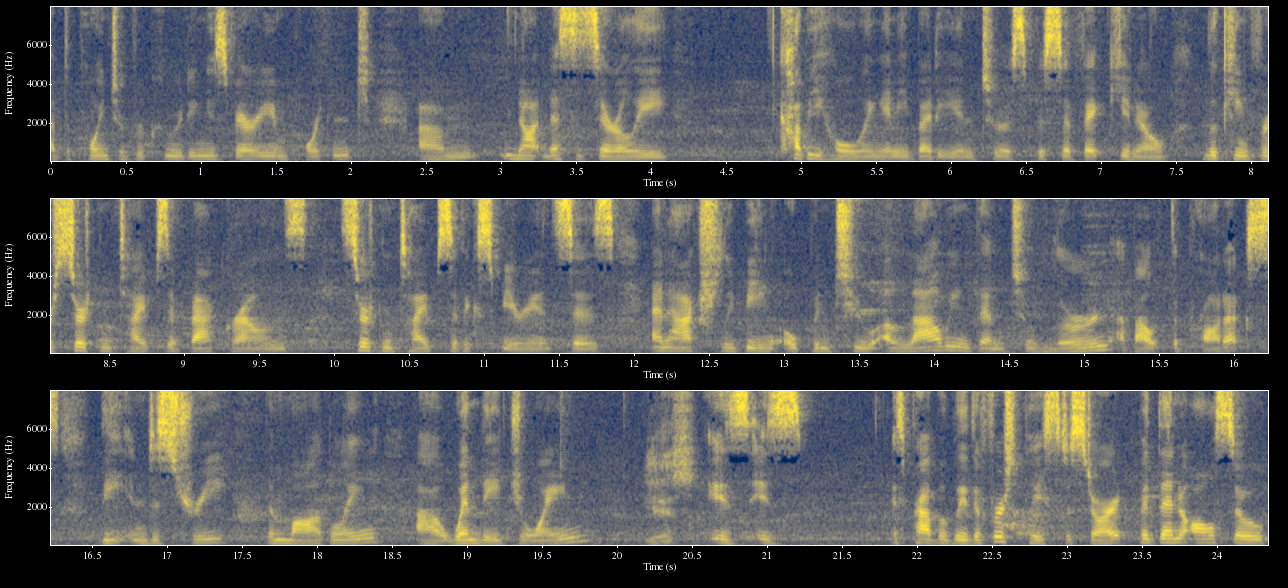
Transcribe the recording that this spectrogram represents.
at the point of recruiting is very important. Um, not necessarily cubbyholing anybody into a specific, you know, looking for certain types of backgrounds, certain types of experiences, and actually being open to allowing them to learn about the products, the industry, the modeling uh, when they join Yes. is is is probably the first place to start, but then also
